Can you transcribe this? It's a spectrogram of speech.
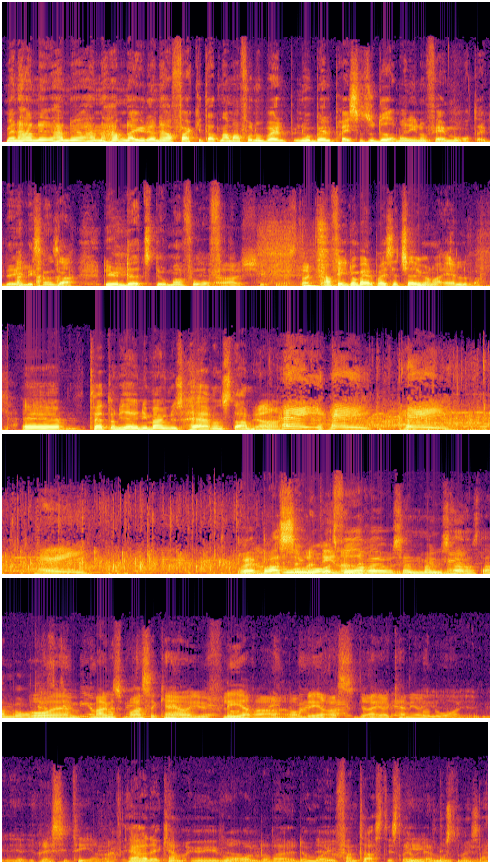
Men han, han, han hamnar ju i den här facket att när man får Nobel, Nobelpriset så dör man inom fem år typ. Det är liksom så här, det är en dödsdom man får. Ja, shit stack. Han fick Nobelpriset 2011. Eh, 13 juni Magnus Härenstam. Ja, Hej, hej, hej, hej. Bra- Brasse-året Året innan före och sen Magnus Härenstam året och efter. eh, Magnus och Brasse kan jag ju flera av deras grejer kan jag ju eh, recitera. Ja, det kan man ju i vår ålder. Där, de var ju fantastiskt roliga, Helt måste man ju säga.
